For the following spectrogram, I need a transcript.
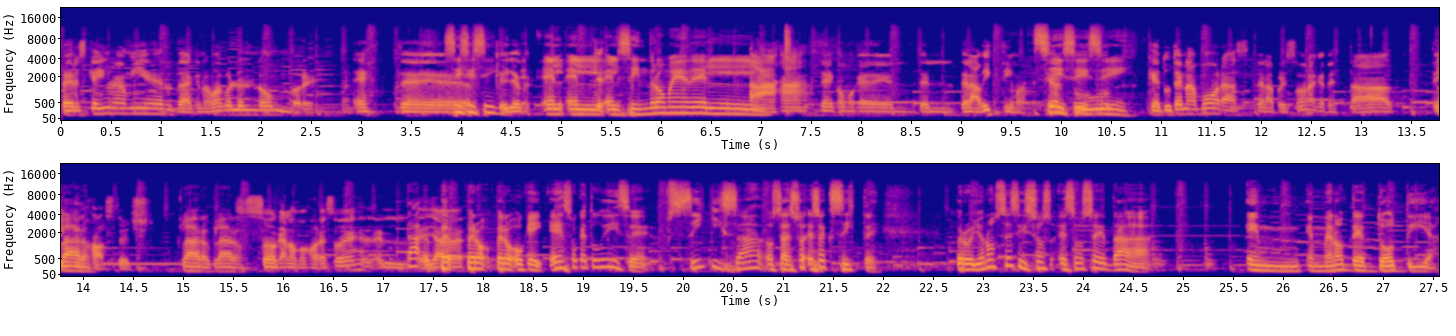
Pero es que hay una mierda que no me acuerdo el nombre. Este. Sí, sí, sí. que yo- el, el, que- el síndrome del... Ajá, de como que del- del- de la víctima. Sí, sí, tú- sí. Que tú te enamoras de la persona que te está taking Claro. hostage. Claro, claro. So que a lo mejor eso es el. Ta- ella, pe- pero, pero, ok, eso que tú dices, sí quizás, o sea, eso, eso existe, pero yo no sé si eso, eso se da en, en menos de dos días.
